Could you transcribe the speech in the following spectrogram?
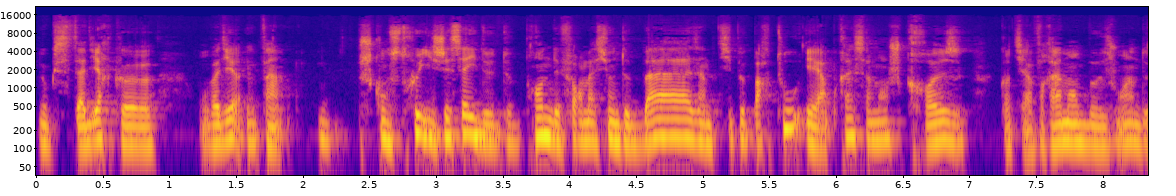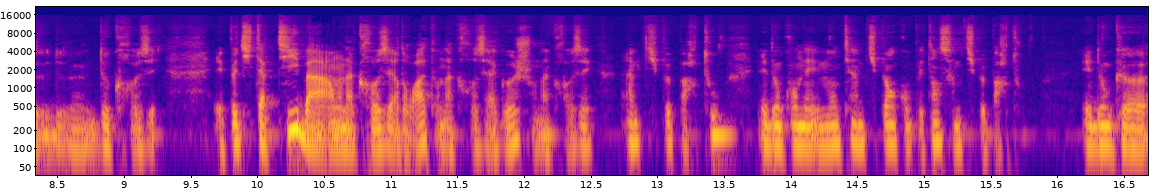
Donc c'est-à-dire que on va dire, enfin, je construis, j'essaye de, de, prendre des formations de base un petit peu partout, et après seulement je creuse quand il y a vraiment besoin de, de, de, creuser. Et petit à petit, bah, on a creusé à droite, on a creusé à gauche, on a creusé un petit peu partout, et donc on est monté un petit peu en compétence un petit peu partout. Et donc euh,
